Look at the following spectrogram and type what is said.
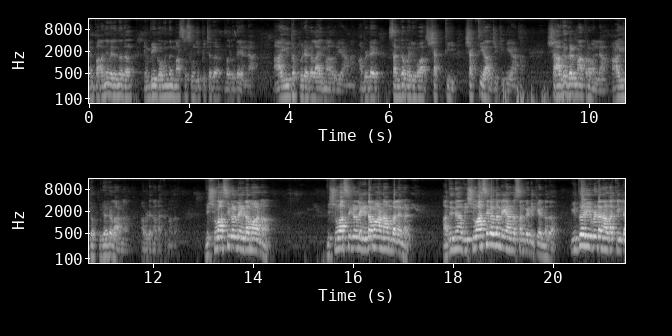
ഞാൻ പറഞ്ഞു വരുന്നത് എം വി ഗോവിന്ദൻ മാസ്റ്റർ സൂചിപ്പിച്ചത് വെറുതെയല്ല. ആയുധപ്പുരകളായി മാറുകയാണ്. അവിടെ സംഘപരിവാർ ശക്തി ശക്തി ആർജിക്കുകയാണ് ശാഖകൾ മാത്രമല്ല ആയുധപ്പുരകളാണ് അവിടെ നടക്കുന്നത്. വിശ്വാസികളുടെ ഇടമാണ് വിശ്വാസികളുടെ ഇടമാണ് അമ്പലങ്ങൾ. അതിന് വിശ്വാസികൾ തന്നെയാണ് സംഘടിക്കേണ്ടത്. ഇത് ഇവിടെ നടക്കില്ല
